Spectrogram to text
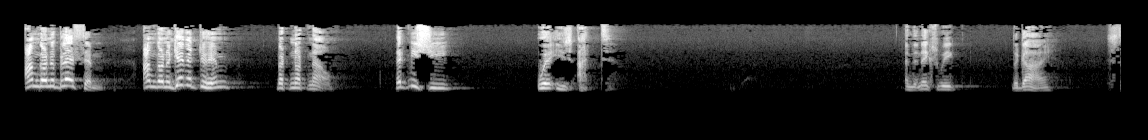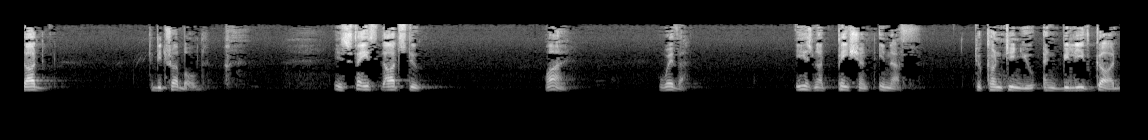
I'm going to bless him. I'm going to give it to him, but not now. Let me see where he's at. And the next week, the guy started to be troubled his faith starts to why? Wither. He is not patient enough to continue and believe God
